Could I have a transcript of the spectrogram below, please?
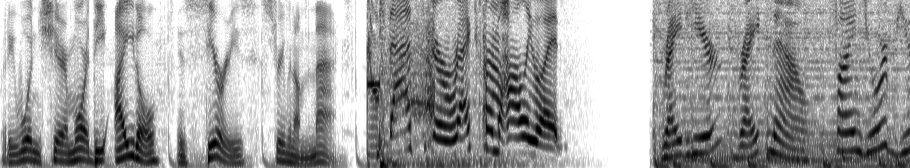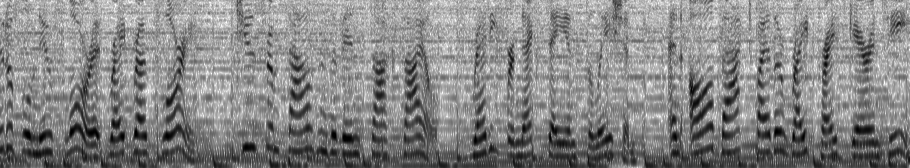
but he wouldn't share more. The Idol is series streaming on Max. That's direct from Hollywood. Right here, right now. Find your beautiful new floor at Rite Rug Flooring. Choose from thousands of in stock styles, ready for next day installation, and all backed by the right price guarantee.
